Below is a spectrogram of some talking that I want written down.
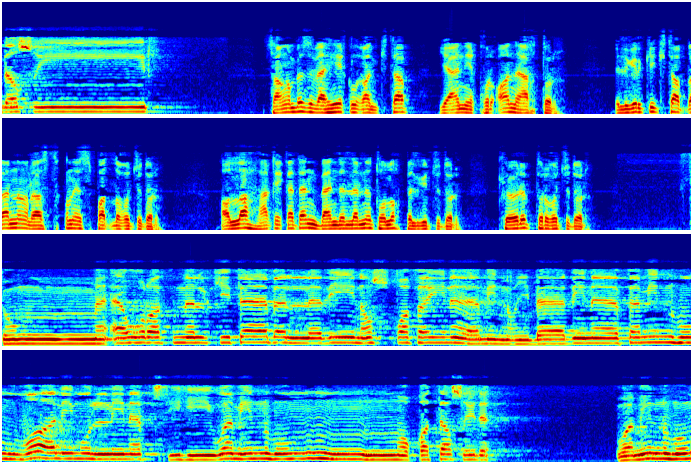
بصير. سانبز وحيق لغان كتاب يعني قرآن أخطر إلغيركي كتابلارنا راستقنا إسبات لغجدر Alloh haqiqatan bandalarni to'liq bilguchidir, ko'rib turg'uchidir. ثم أورثنا الكتاب الذين اصطفينا من عبادنا فمنهم ظالم لنفسه ومنهم مقتصد ومنهم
